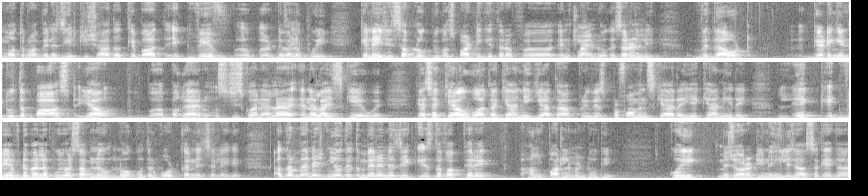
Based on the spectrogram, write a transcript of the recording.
محترمہ بے نظیر کی شہادت کے بعد ایک ویو ڈیولپ ہوئی کہ نہیں جی سب لوگ پیپلز پارٹی کی طرف انکلائنڈ ہو گئے suddenly without getting into the past یا بغیر اس چیز کو انالائز کیے ہوئے کہ اچھا کیا ہوا تھا، کیا نہیں کیا تھا پریویس پرفارمنس کیا رہی ہے، کیا نہیں رہی۔ ایک ایک ویو ڈیولپ ہوئی اور سب نے لوگ ادھر ووٹ کرنے چلے گئے۔ اگر مینیج نہیں ہوتے تو میرے نزدیک اس دفعہ پھر ایک ہنگ پارلیمنٹ ہوگی۔ کوئی میجورٹی نہیں لے جا سکے گا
